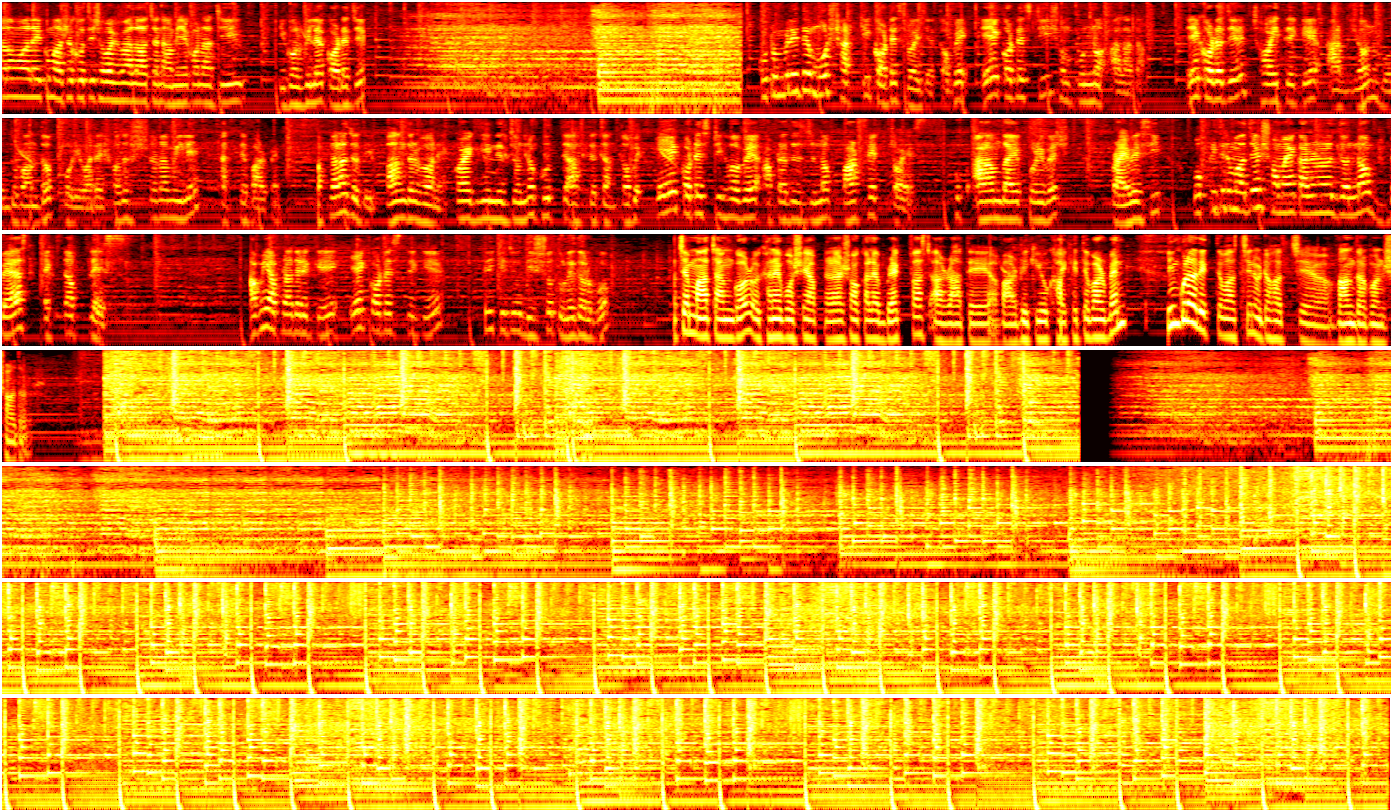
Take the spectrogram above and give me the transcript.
আসসালামু আলাইকুম আশা করছি সবাই ভালো আছেন। আমি এখন আছি ইগলভিলে কটেজে কুটুম্বিলিতে মোট ষাটটি কটেজ রয়েছে, তবে এই কটেজটি সম্পূর্ণ আলাদা। এই কটেজে ছয় থেকে আটজন বন্ধু বান্ধব পরিবারের সদস্যরা মিলে থাকতে পারবেন। আপনারা যদি বান্দরবানে কয়েকদিনের জন্য ঘুরতে আসতে চান, তবে এই কটেজটি হবে আপনাদের জন্য পারফেক্ট চয়েস খুব আরামদায়ক পরিবেশ প্রাইভেসি প্রকৃতির মাঝে সময় কাটানোর জন্য বেস্ট একটা প্লেস আমি আপনাদেরকে এই কটেজ থেকে কিছু দৃশ্য তুলে ধরবো। হচ্ছে মা চাঙ্গর ওখানে বসে আপনারা সকালে ব্রেকফাস্ট আর রাতে বারবিকিউ খাই খেতে পারবেন। লিঙ্কগুলো দেখতে পাচ্ছেন ওটা হচ্ছে বান্দরবন সদর।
